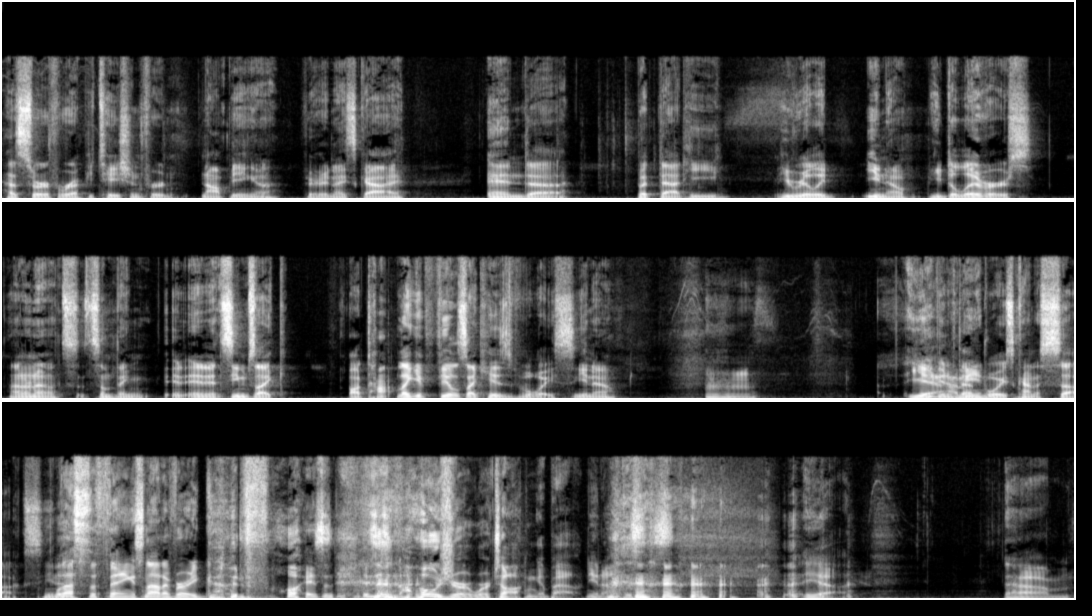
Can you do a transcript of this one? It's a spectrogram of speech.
has sort of a reputation for not being a very nice guy and uh but that he he really you know he delivers i don't know it's, it's something and it seems like auto- like it feels like his voice you know Yeah, even if I that mean, voice kind of sucks you know? well, that's the thing. It's not a very good voice. This isn't Hozier we're talking about. You know, this is, yeah. Um,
